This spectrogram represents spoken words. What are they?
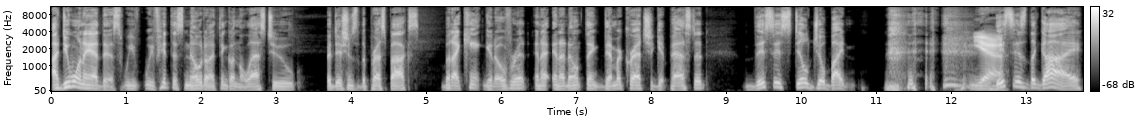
I do want to add this. We've we've hit this note, I think, on the last two editions of the press box, but I can't get over it, and I and I don't think Democrats should get past it. This is still Joe Biden. yeah, this is the guy.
